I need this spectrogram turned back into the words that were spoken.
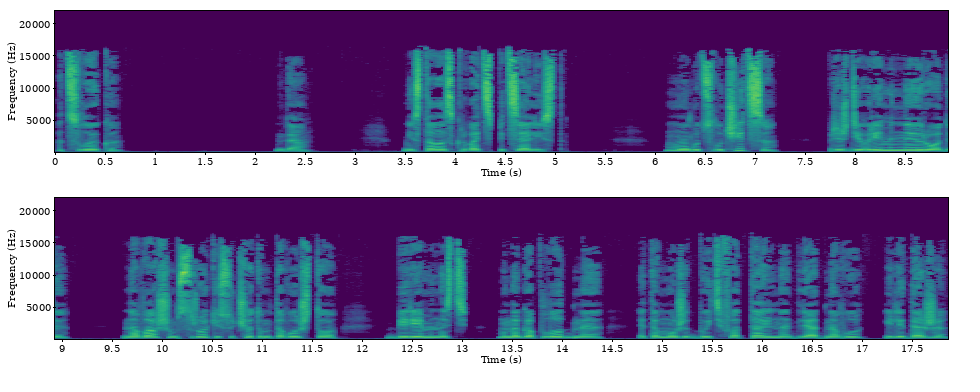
Отслойка. Да. Не стала скрывать специалист. Могут случиться преждевременные роды, на вашем сроке с учетом того, что беременность многоплодная, это может быть фатально для одного или даже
